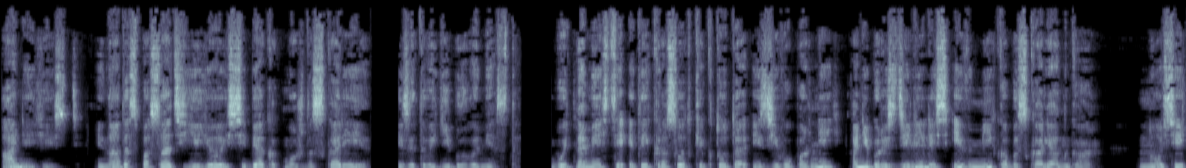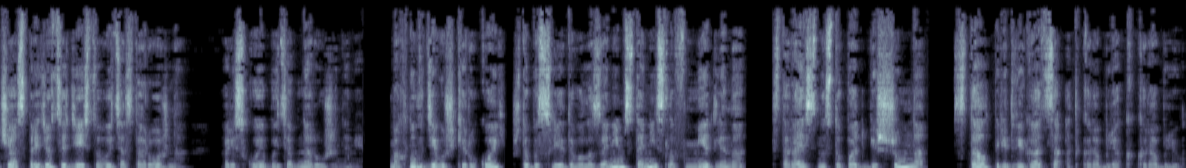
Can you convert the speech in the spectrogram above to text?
Аня есть, и надо спасать ее и себя как можно скорее из этого гиблого места. Будь на месте этой красотки кто-то из его парней, они бы разделились и вмиг обыскали ангар. Но сейчас придется действовать осторожно, рискуя быть обнаруженными. Махнув девушке рукой, чтобы следовало за ним, Станислав медленно, стараясь наступать бесшумно, стал передвигаться от корабля к кораблю.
